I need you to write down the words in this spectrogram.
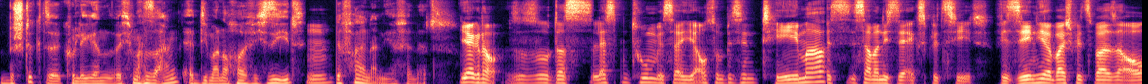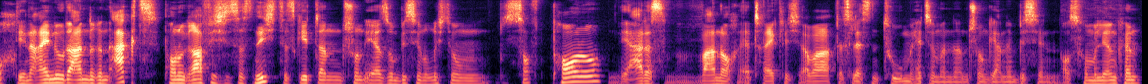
bestückte Kollegin, würde ich mal sagen, äh, die man auch häufig sieht, Hm. Gefallen an ihr findet. Ja, genau. So, so das Lesbentum ist ja hier auch so ein bisschen Thema. Es ist aber nicht sehr explizit. Wir sehen hier beispielsweise auch den einen oder anderen Akt. Pornografisch ist das nicht. Das geht dann schon eher so ein bisschen Richtung Softporno. Ja, das war noch erträglich, aber das Lesbentum hätte man dann schon gerne ein bisschen ausformulieren können.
